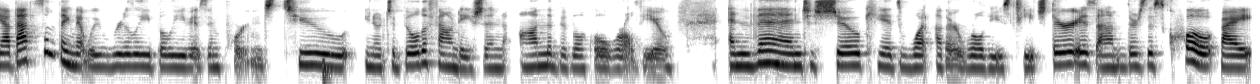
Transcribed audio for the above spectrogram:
yeah that's something that we really believe is important to you know to build a foundation on the biblical worldview and then to show kids what other worldviews teach. There is um there's this quote by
